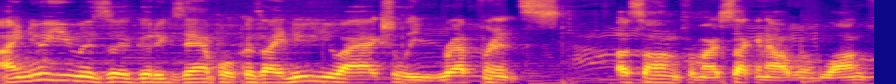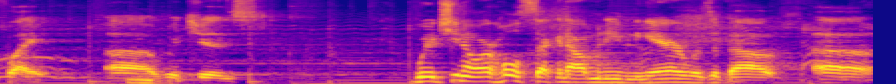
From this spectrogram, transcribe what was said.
I knew you as a good example because I knew you. I actually reference a song from our second album, Long Flight, uh, which is, which you know, our whole second album, in Evening Air, was about uh,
